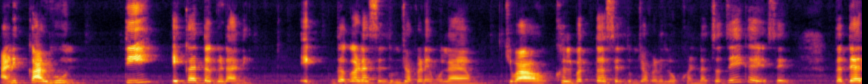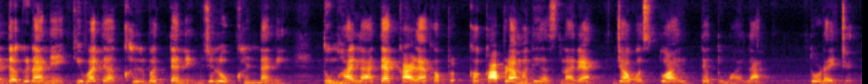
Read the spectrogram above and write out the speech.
आणि काढून ती एका दगडाने. एक दगड असेल तुमच्याकडे मुलायम किंवा खलबत्ता असेल तुमच्याकडे लोखंडाचं जे काही असेल तर त्या दगडाने किंवा त्या खलबत्त्याने म्हणजे लोखंडाने तुम्हाला त्या काळ्या कप क कापडामध्ये असणाऱ्या ज्या वस्तू आहेत त्या तुम्हाला तोडायच्या आहेत.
